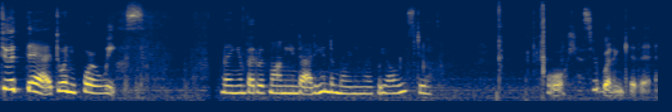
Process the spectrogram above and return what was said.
Today, 24 weeks. Laying in bed with mommy and daddy in the morning like we always do. Oh, yes, you're going to get it.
